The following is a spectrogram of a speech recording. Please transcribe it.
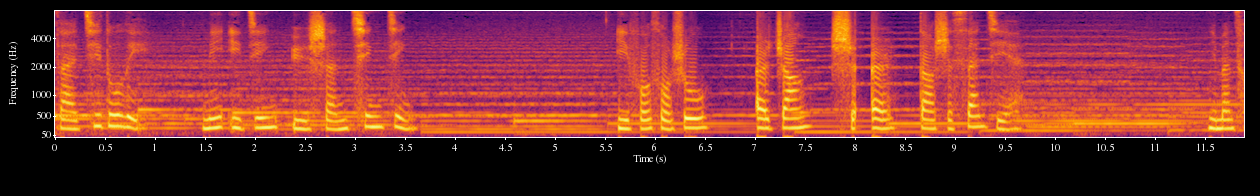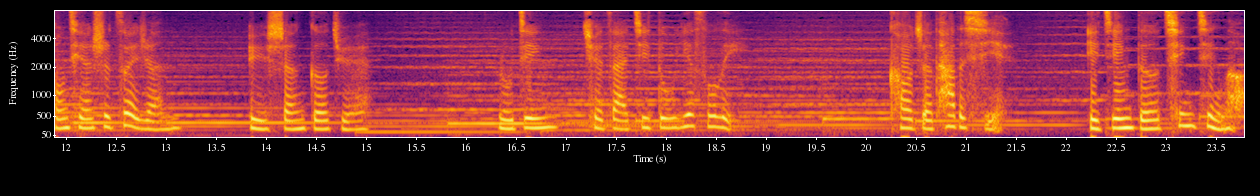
在基督里，你已经与神亲近。以佛所书二章十二到十三节。你们从前是罪人，与神隔绝，如今却在基督耶稣里，靠着他的血，已经得清净了。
